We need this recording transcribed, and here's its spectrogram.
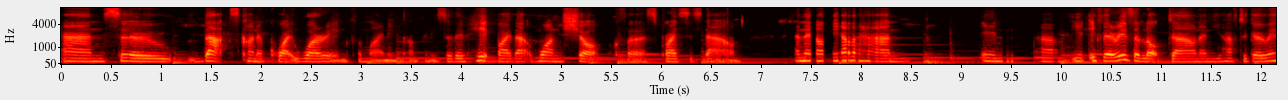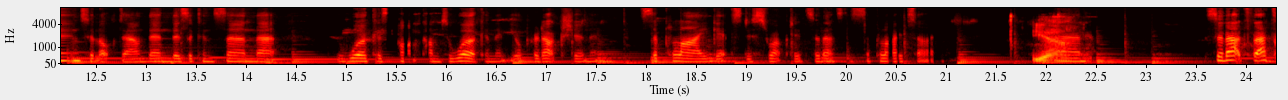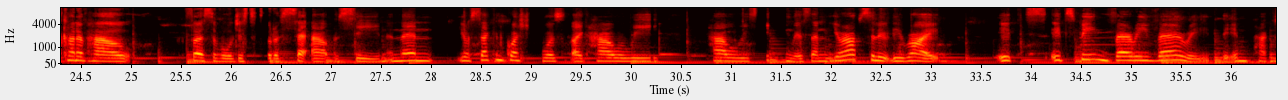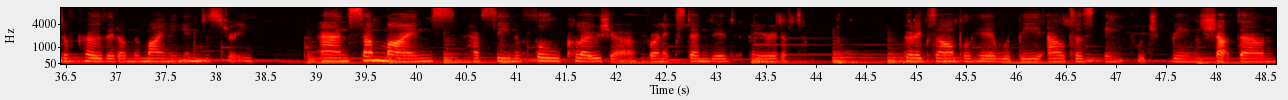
And so that's kind of quite worrying for mining companies. So they're hit by that one shock first, prices down. And then on the other hand, in um, if there is a lockdown and you have to go into lockdown, then there's a concern that workers can't come to work and then your production and supply gets disrupted. So that's the supply side. Yeah. And so that's that's kind of how, first of all, just to sort of set out the scene, and then your second question was like, how are we, how are we seeing this? And you're absolutely right. It's it's been very varied the impact of COVID on the mining industry, and some mines have seen a full closure for an extended period of time. Good example here would be Alta Zinc, which been shut down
